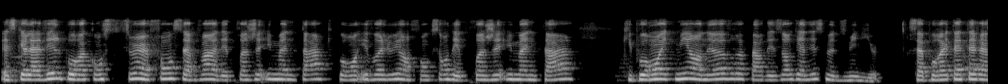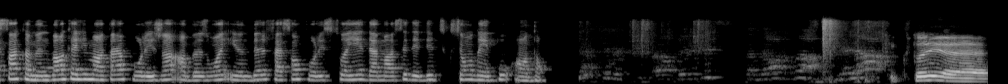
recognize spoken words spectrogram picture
Est-ce que la Ville pourra constituer un fonds servant à des projets humanitaires qui pourront évoluer en fonction des projets humanitaires qui pourront être mis en œuvre par des organismes du milieu? Ça pourrait être intéressant comme une banque alimentaire pour les gens en besoin et une belle façon pour les citoyens d'amasser des déductions d'impôts en dons. Écoutez, euh,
